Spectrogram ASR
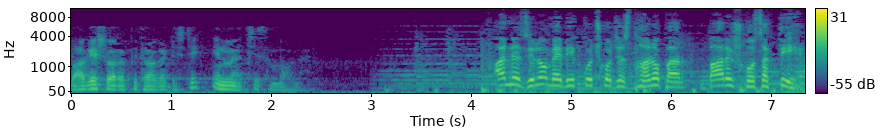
बागेश्वर और पिथौरागढ़ डिस्ट्रिक्ट, इनमें अच्छी संभावना है। अन्य जिलों में भी कुछ कुछ स्थानों पर बारिश हो सकती है।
